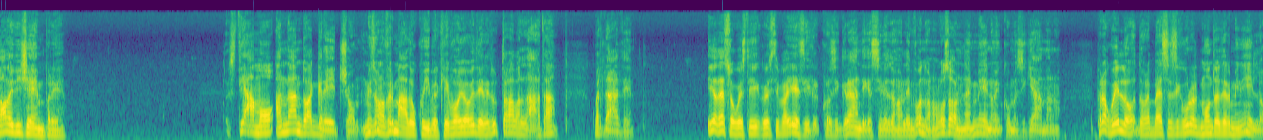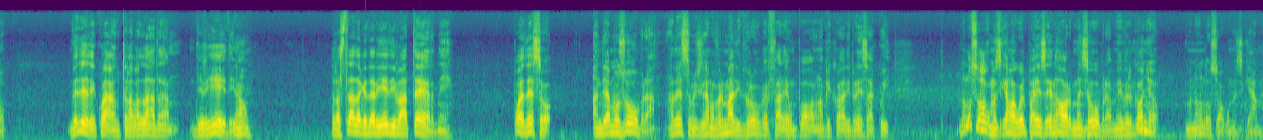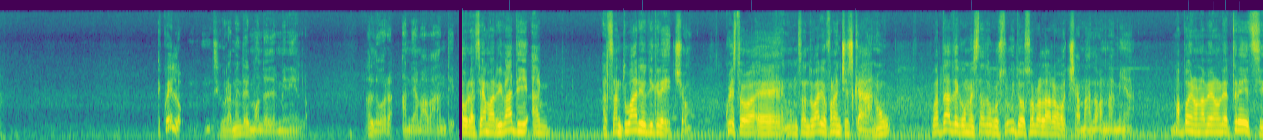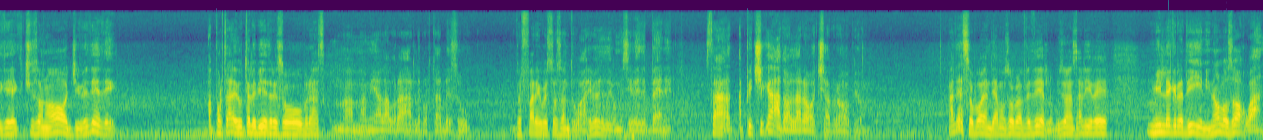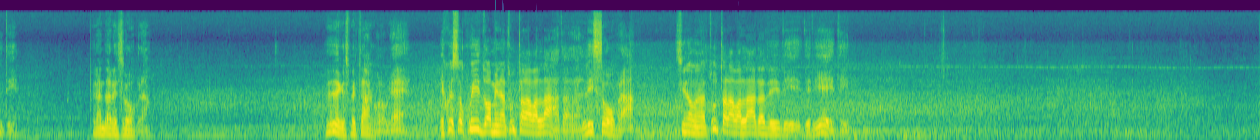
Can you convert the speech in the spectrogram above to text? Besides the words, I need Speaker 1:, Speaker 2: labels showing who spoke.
Speaker 1: 9 dicembre. Stiamo andando a Greccio. Mi sono fermato qui perché voglio vedere tutta la vallata. Guardate, io adesso questi, questi paesi così grandi che si vedono là in fondo non lo so nemmeno come si chiamano. Però quello dovrebbe essere sicuro il Monte Terminillo. Vedete qua tutta la vallata di Rieti, no? Della strada che da Rieti va a Terni. Poi adesso andiamo sopra, adesso ci siamo fermati proprio per fare un po' una piccola ripresa qui. Non lo so come si chiama quel paese enorme sopra, mi vergogno, ma non lo so come si chiama. E quello sicuramente è il mondo del Minillo. Allora andiamo avanti. Ora siamo arrivati a, al santuario di Greccio. Questo è un santuario francescano. Guardate come è stato costruito sopra la roccia, madonna mia ma poi non avevano gli attrezzi che ci sono oggi, vedete? A portare tutte le pietre sopra, mamma mia, lavorarle, portarle su, per fare questo santuario, vedete come si vede bene? Sta appiccicato alla roccia proprio. Adesso poi andiamo sopra a vederlo, bisogna salire mille gradini, non lo so quanti, per andare sopra. Vedete che spettacolo che è? e questo qui domina tutta la vallata, lì sopra si domina tutta la vallata di, di, di Rieti.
